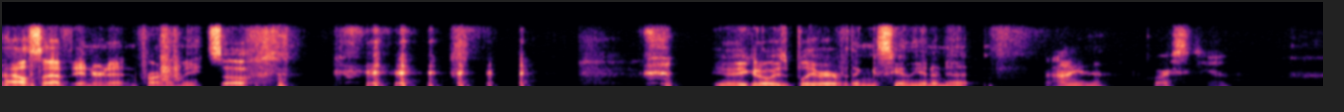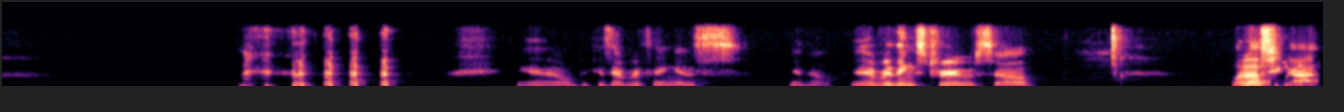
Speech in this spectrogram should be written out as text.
I also have the internet in front of me, so you know you could always believe everything you see on the internet. oh yeah, of course you can. you know, because everything is, you know, everything's true. So, what Well, else you got?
